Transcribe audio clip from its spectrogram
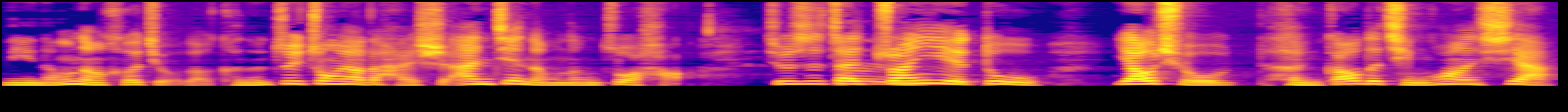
你能不能喝酒了，可能最重要的还是案件能不能做好。就是在专业度要求很高的情况下。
